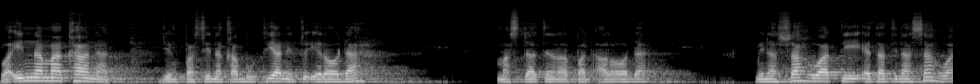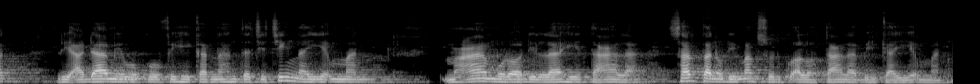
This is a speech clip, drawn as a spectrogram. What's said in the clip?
Wa inna ma kanat jeung pastina kabuktian itu iradah masdatin lapad arada min syahwati eta tina syahwat li adami wuqufihi karena henteu cicingna ieu man ma'a ta'ala sarta nu dimaksudku Allah ta'ala bikaman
